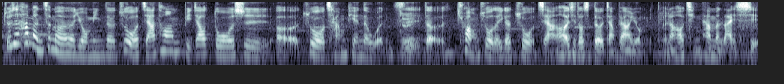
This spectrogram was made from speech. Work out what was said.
就是他们这么有名的作家，通常比较多是呃做长篇的文字的创作的一个作家，然后而且都是得奖非常有名的，嗯然后请他们来写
